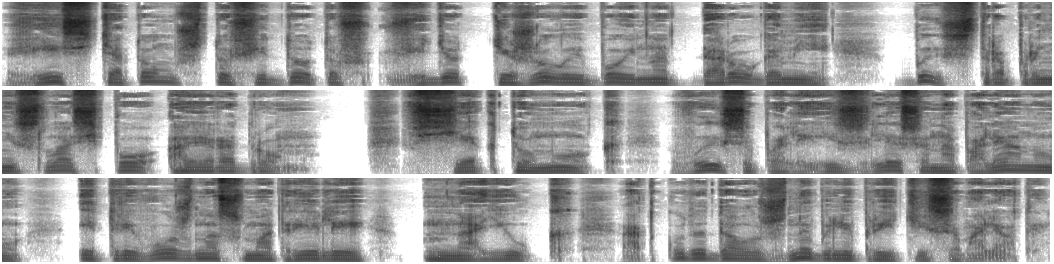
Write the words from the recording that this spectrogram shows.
Весть о том, что Федотов ведет тяжелый бой над дорогами, быстро пронеслась по аэродрому. Все, кто мог, высыпали из леса на поляну и тревожно смотрели на юг, откуда должны были прийти самолеты.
